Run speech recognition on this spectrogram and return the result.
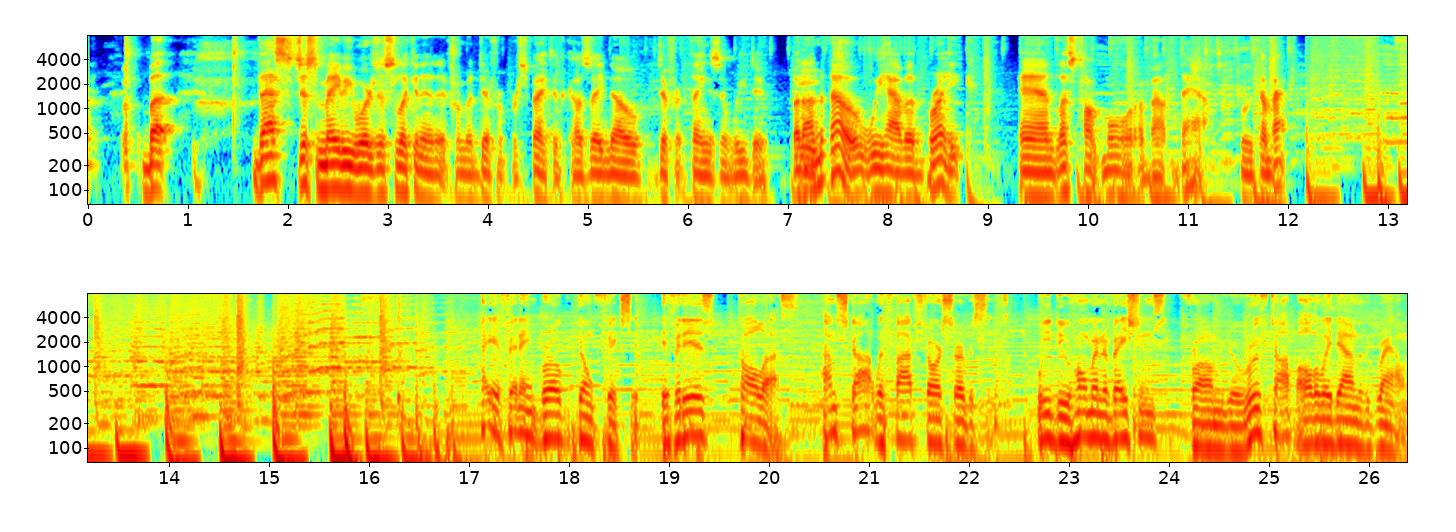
but that's just maybe we're just looking at it from a different perspective because they know different things than we do. But mm. I know we have a break, and let's talk more about that when we come back. Hey, if it ain't broke, don't fix it. If it is, call us. I'm Scott with Five Star Services. We do home renovations from your rooftop all the way down to the ground.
